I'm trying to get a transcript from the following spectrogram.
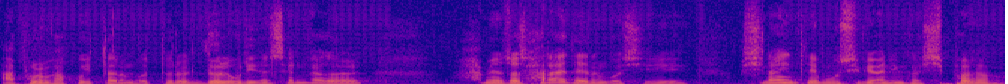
아픔을 받고 있다는 것들을 늘 우리는 생각을 하면서 살아야 되는 것이 신앙인들의 모습이 아닌가 싶어요.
